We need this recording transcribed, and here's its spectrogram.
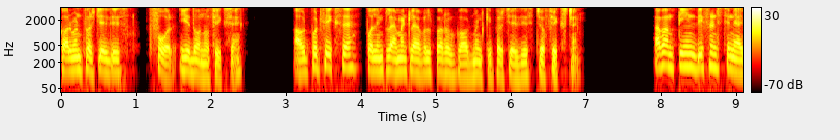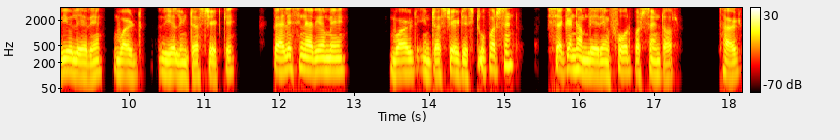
government purchase four ये दोनों फिक्स हैं। आउटपुट फिक्स है फुल एम्प्लॉयमेंट लेवल पर और गवर्नमेंट की परचेजेस जो फिक्स्ड हैं। अब हम तीन डिफरेंट सिनेरियो ले रहे हैं वर्ल्ड रियल इंटरेस्ट रेट के। पहले सिनेरियो में world interest rate is two percent second हम ले रहे हैं फोर परसेंट और थर्ड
